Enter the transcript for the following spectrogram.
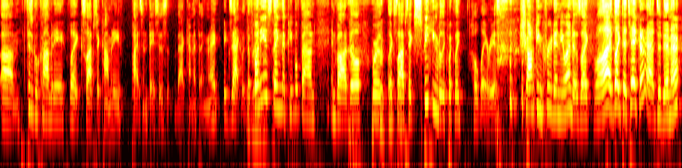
um, physical comedy, like slapstick comedy, pies and faces, that kind of thing, right? Exactly. The funniest thing that people found in vaudeville were like slapstick. Speaking really quickly, hilarious, shocking, crude innuendos. Like, well, I'd like to take her out to dinner,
